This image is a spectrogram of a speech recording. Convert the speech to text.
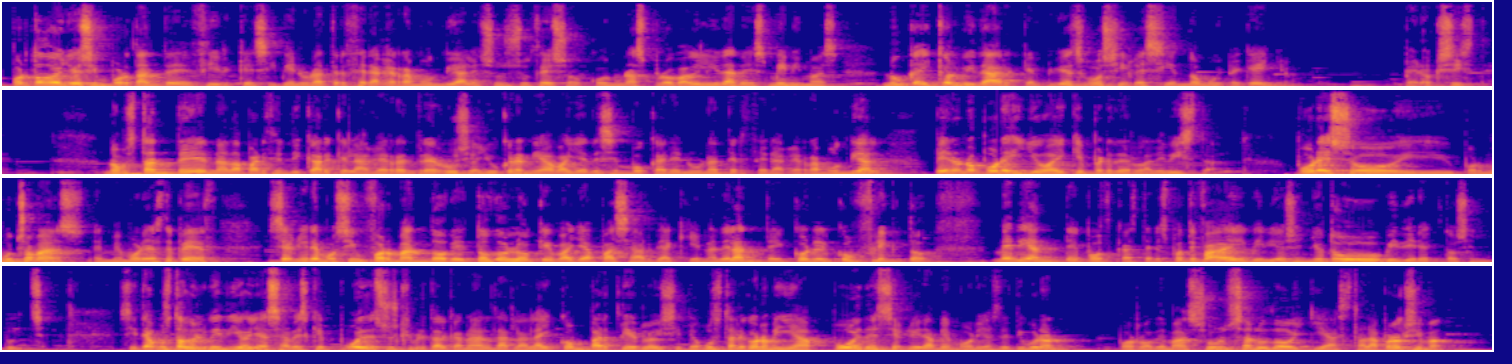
Por todo ello es importante decir que si bien una tercera guerra mundial es un suceso con unas probabilidades mínimas, nunca hay que olvidar que el riesgo sigue siendo muy pequeño. Pero existe. No obstante, nada parece indicar que la guerra entre Rusia y Ucrania vaya a desembocar en una tercera guerra mundial, pero no por ello hay que perderla de vista. Por eso y por mucho más, en Memorias de Pez, seguiremos informando de todo lo que vaya a pasar de aquí en adelante con el conflicto mediante podcast en Spotify, vídeos en YouTube y directos en Twitch. Si te ha gustado el vídeo ya sabes que puedes suscribirte al canal, darle a like, compartirlo y si te gusta la economía puedes seguir a Memorias de Tiburón. Por lo demás, un saludo y hasta la próxima.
